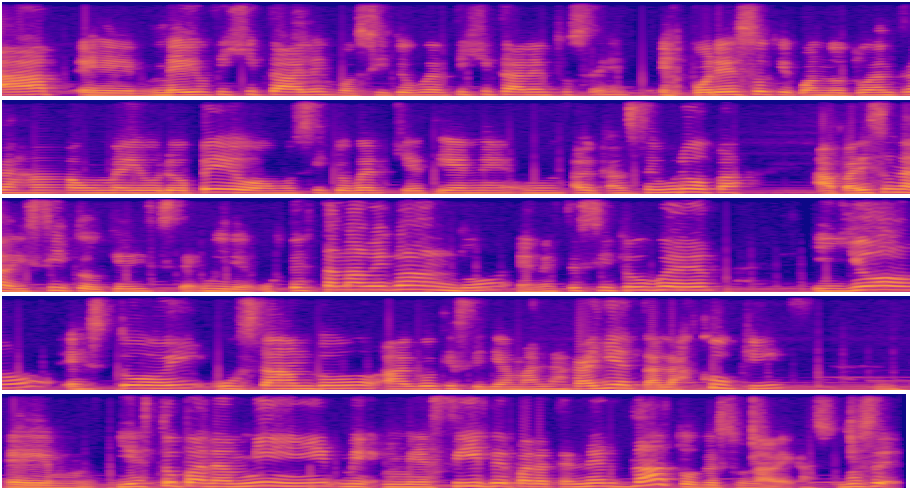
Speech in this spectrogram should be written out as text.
a eh, medios digitales o a sitios web digitales. Entonces, es por eso que cuando tú entras a un medio europeo, a un sitio web que tiene un alcance Europa, aparece un avisito que dice, mire, usted está navegando en este sitio web y yo estoy usando algo que se llama las galletas, las cookies, em, y esto para mí me, me, sirve para tener datos de su navegación. Entonces,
